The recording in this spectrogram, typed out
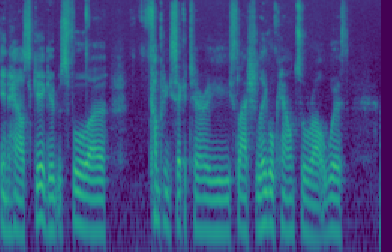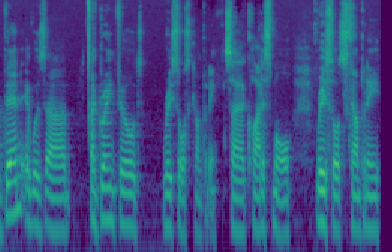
in-house gig. It was for a company secretary slash legal counsel role with. Then it was a, a greenfield resource company, so quite a small resource company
